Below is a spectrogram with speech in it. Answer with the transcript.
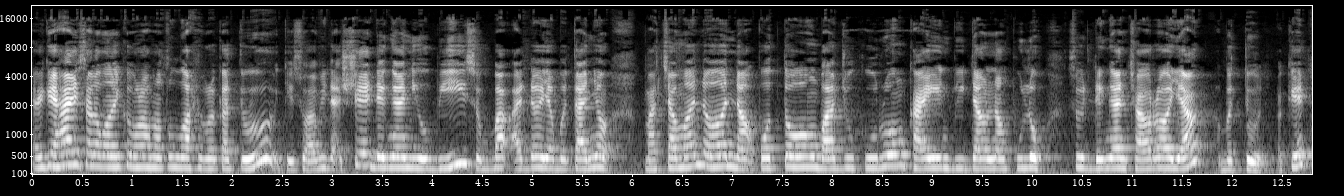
Okay, hai Assalamualaikum warahmatullahi wabarakatuh. Okay, so Abi nak share dengan newbie Sebab ada yang bertanya Macam mana nak potong baju kurung kain bidang 60 So, dengan cara yang betul. Okay,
